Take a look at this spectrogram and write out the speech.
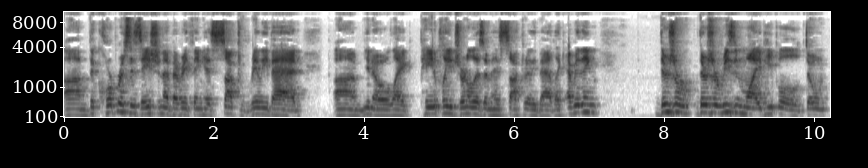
Um, the corporatization of everything has sucked really bad. Um, you know, like pay to play journalism has sucked really bad. Like everything, there's a there's a reason why people don't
